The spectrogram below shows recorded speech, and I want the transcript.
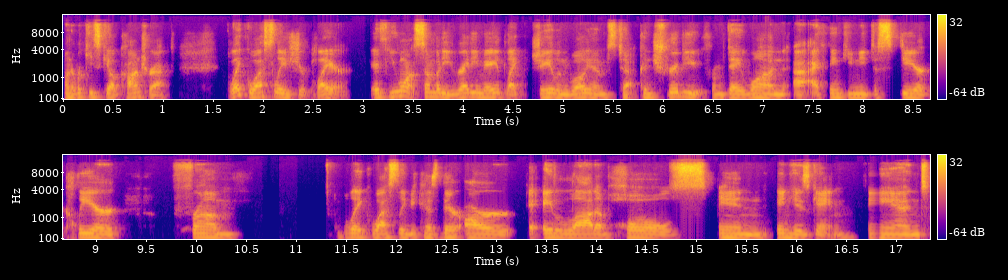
on a rookie scale contract, Blake Wesley is your player. If you want somebody ready made like Jalen Williams to contribute from day one, I think you need to steer clear from Blake Wesley because there are a lot of holes in in his game. And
